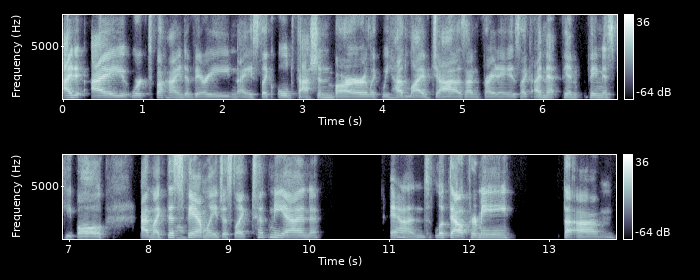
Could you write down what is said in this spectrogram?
I I worked behind a very nice like old fashioned bar. Like we had live jazz on Fridays. Like I met fam- famous people. And like this family just like took me in and looked out for me. The um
